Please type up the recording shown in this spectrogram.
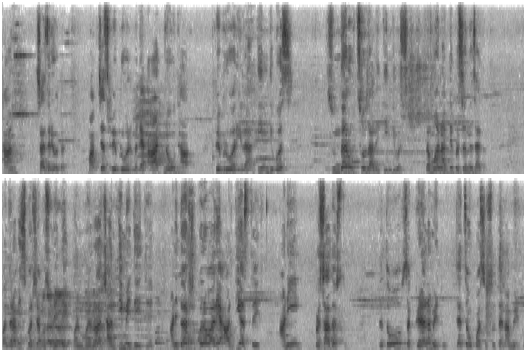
छान साजरे होतात. मागच्याच फेब्रुवारीमध्ये आठ नऊ दहा फेब्रुवारीला तीन दिवस सुंदर उत्सव झाले तीन दिवस. तर मन अगदी प्रसन्न झालं. पंधरा वीस वर्षापासून येते पण मनाला शांती मिळते इथे आणि दर शुक्रवारी आरती असते आणि प्रसाद असतो. तर तो सगळ्यांना मिळतो. ज्यांचा उपवास असतो त्यांना मिळतो.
